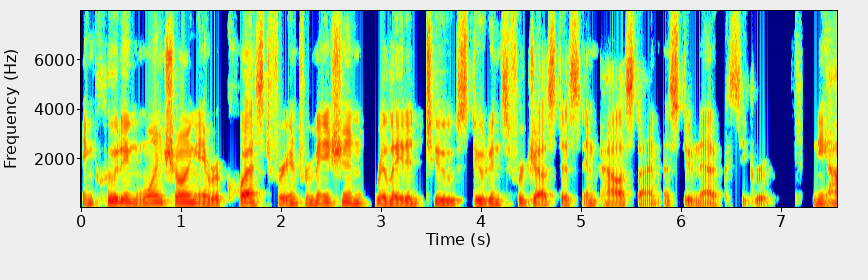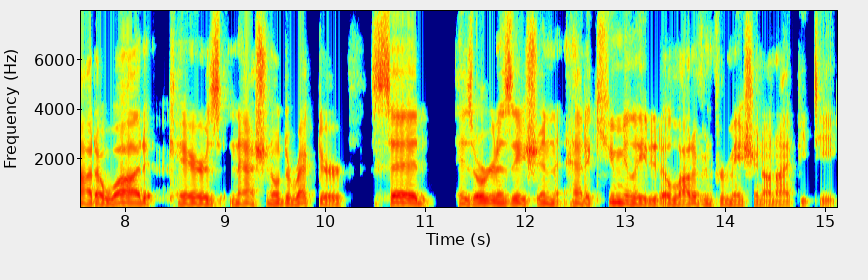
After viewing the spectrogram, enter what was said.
including one showing a request for information related to Students for Justice in Palestine, a student advocacy group. Nihad Awad, CAIR's national director, said his organization had accumulated a lot of information on IPT,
